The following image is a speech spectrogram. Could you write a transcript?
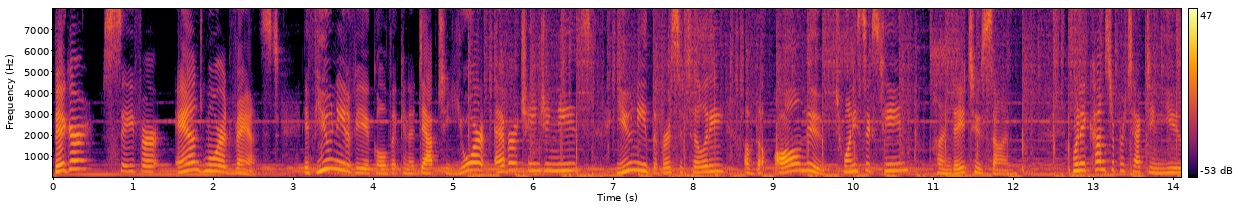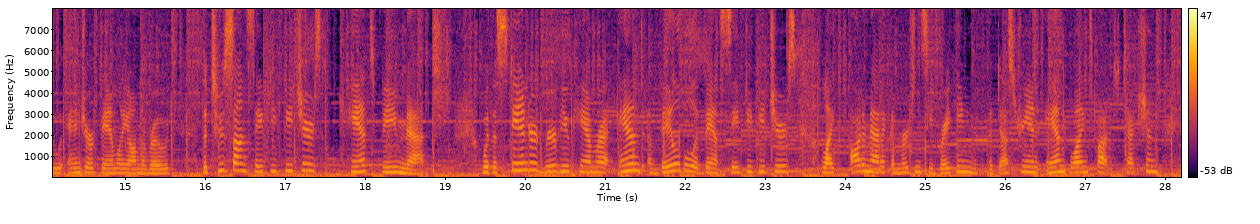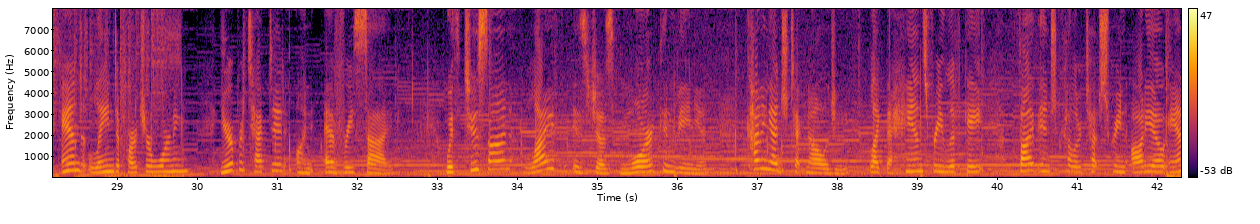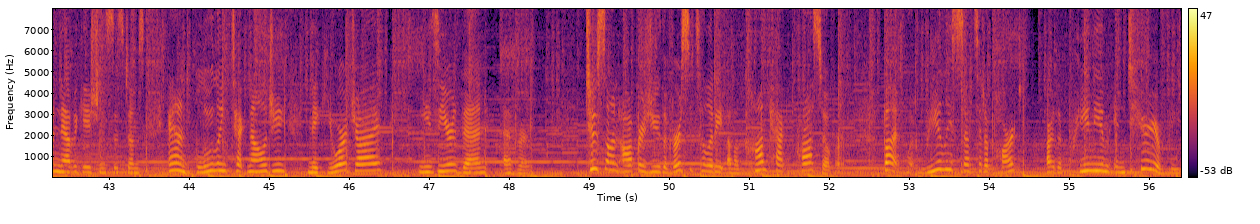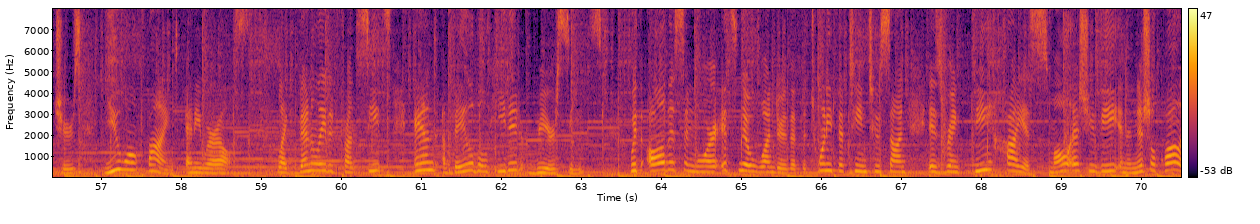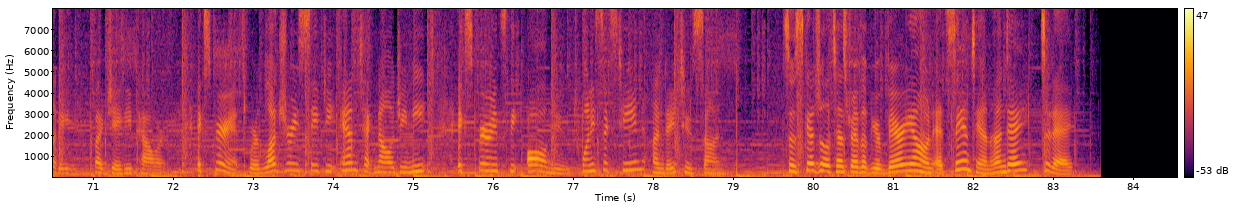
Bigger, safer, and more advanced. If you need a vehicle that can adapt to your ever-changing needs, you need the versatility of the all-new 2016 Hyundai Tucson. When it comes to protecting you and your family on the road, the Tucson safety features can't be matched. With a standard rearview camera and available advanced safety features like automatic emergency braking with pedestrian and blind spot detection and lane departure warning, you're protected on every side. With Tucson, life is just more convenient. Cutting edge technology like the hands-free liftgate, 5-inch color touchscreen audio and navigation systems, and BlueLink technology make your drive easier than ever. Tucson offers you the versatility of a compact crossover, but what really sets it apart are the premium interior features you won't find anywhere else, like ventilated front seats and available heated rear seats. With all this and more, it's no wonder that the 2015 Tucson is ranked the highest small SUV in initial quality by J.D. Power. Experience where luxury, safety, and technology meet. Experience the all-new 2016 Hyundai Tucson. So schedule a test drive of your very own at Santan Hyundai today.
